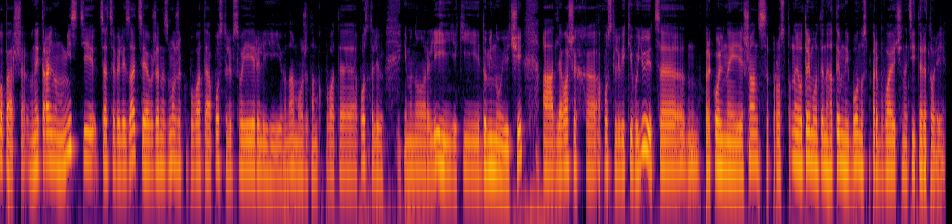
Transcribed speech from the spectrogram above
По-перше, в нейтральному місті ця цивілізація вже не зможе купувати апостолів своєї релігії. Вона може там купувати апостолів іменно релігії, які домінуючі. А для ваших е, апостолів, які воюють, це прикольний шанс просто не отримувати негативний бонус, перебуваючи на цій території.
